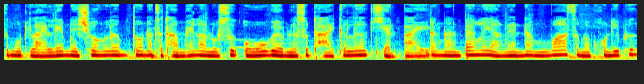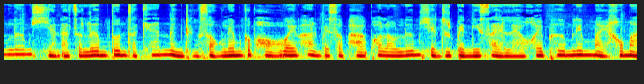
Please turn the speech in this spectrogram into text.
สมุดหลายเล่มในช่วงเริ่มต้นอาจจะทำให้เรารู้สึกโอเวอร์เวมและสุดท้ายก็เลิกเขียนไป ดังนั้นแป้งเลยอยากแนะนำว่าสำหรับคนที่เพิ่งเริ่มเขียนอาจจะเริ่มต้นจากแค่1นถึงสเล่มก็พอ ไว้ผ่านไปสักพักพอเราเริ่มเขียนจนเป็นนิสัยแล้วค่อยเพิ่มเล่มใหม่เข้ามา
